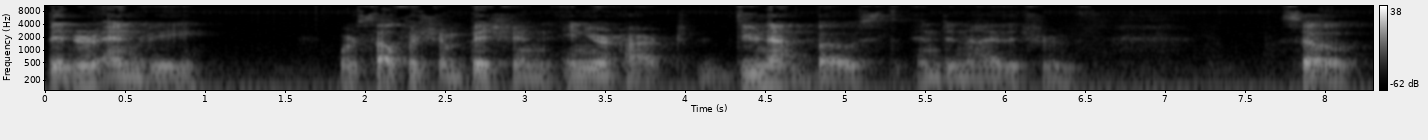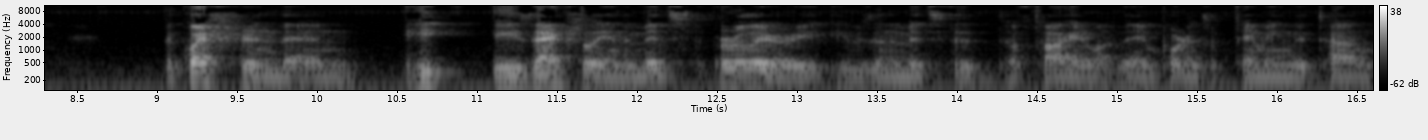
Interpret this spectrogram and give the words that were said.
bitter envy or selfish ambition in your heart, do not boast and deny the truth. So the question then, he he's actually in the midst, earlier he, he was in the midst of, of talking about the importance of taming the tongue.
